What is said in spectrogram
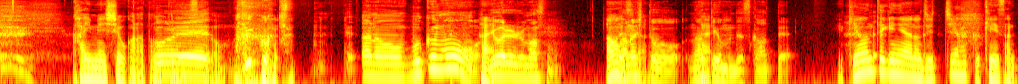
解明しようかなと思っこてるんですけれど。結構きあの僕もはい。言われますもん、ああの人なんて読むんですか？って、基本的にあの、十中八九 K さん、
